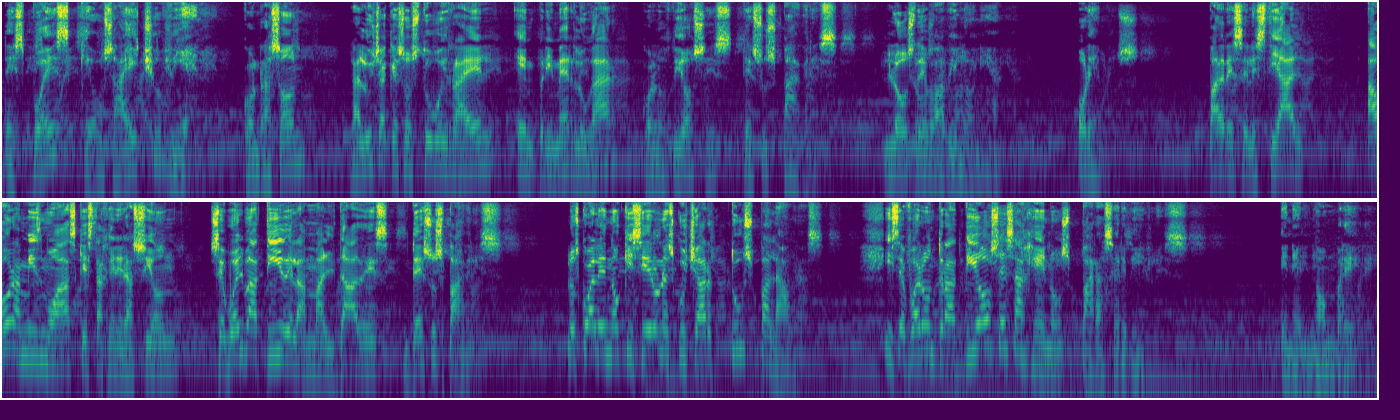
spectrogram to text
después que os ha hecho bien. Con razón, la lucha que sostuvo Israel en primer lugar con los dioses de sus padres, los de Babilonia. Oremos. Padre Celestial, ahora mismo haz que esta generación se vuelva a ti de las maldades de sus padres, los cuales no quisieron escuchar tus palabras y se fueron tras dioses ajenos para servirles. En el nombre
